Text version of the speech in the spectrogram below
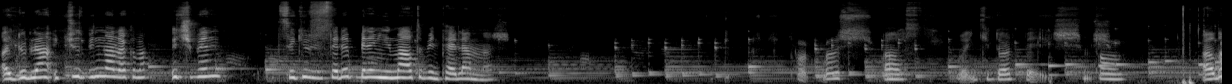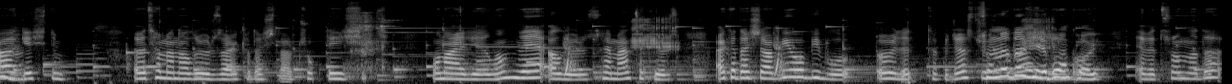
ay dur lan 300 binle alakalı 3800 TL benim 26 bin TL'm var. 60. Al. 2 4 5. Tamam. Aldın Aa, mı? geçtim. Evet hemen alıyoruz arkadaşlar. Çok değişik. Onaylayalım ve alıyoruz. Hemen takıyoruz. Arkadaşlar bir o bir bu. Öyle takacağız. Çünkü Sonra da jelibon. koy. Evet sonra da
